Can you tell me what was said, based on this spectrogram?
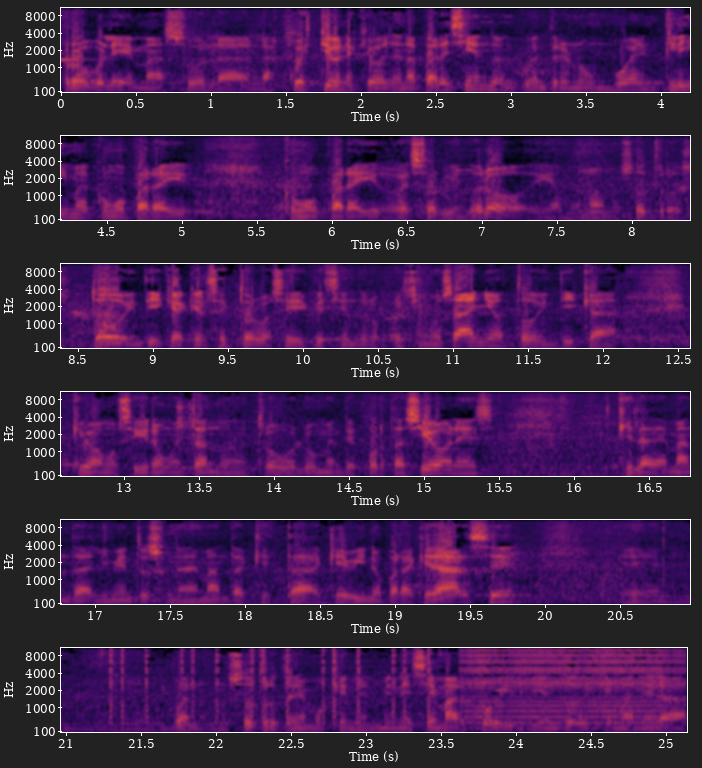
problemas o las cuestiones que vayan apareciendo encuentren un buen clima como para ir como para ir resolviéndolo, digamos, ¿no? Nosotros todo indica que el sector va a seguir creciendo en los próximos años, todo indica que vamos a seguir aumentando nuestro volumen de exportaciones, que la demanda de alimentos es una demanda que está que vino para quedarse. Eh, bueno, nosotros tenemos que en ese marco ir viendo de qué manera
